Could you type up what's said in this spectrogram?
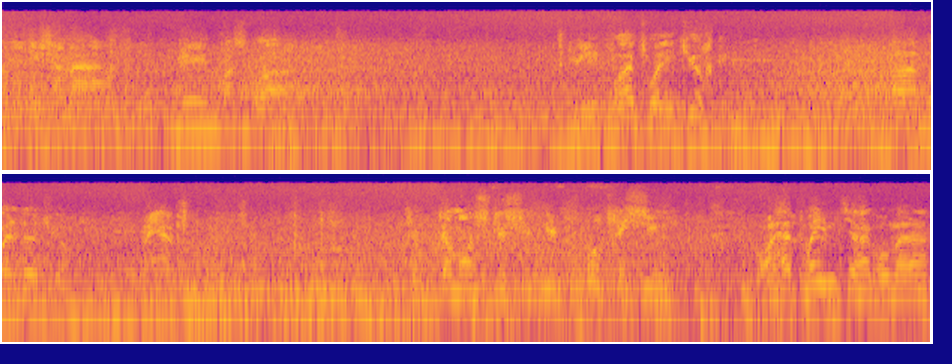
On est déjà marre. Et passe voir. Tu les vois, toi, les Turcs? Pas un poil de Turc. Rien. Je me demande ce que je suis venu foutre ici. Pour la prime, tiens, gros malin.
